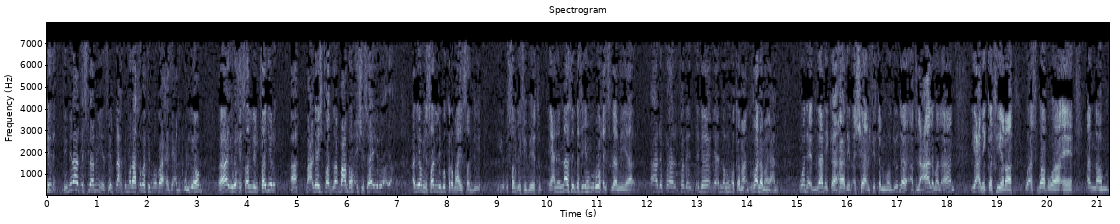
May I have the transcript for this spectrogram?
كذا. في بلاد إسلامية يصير تحت مراقبة المباحث يعني كل يوم ها يروح يصلي الفجر ها معليش بعضهم إيش يساير اليوم يصلي بكرة ما يصلي يصلي في بيته. يعني الناس اللي فيهم روح إسلامية هذا لأنهم هم كمان ظلمة يعني. ولذلك هذه الأشياء الفتن الموجودة في العالم الآن يعني كثيرة وأسبابها إيه؟ أنهم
